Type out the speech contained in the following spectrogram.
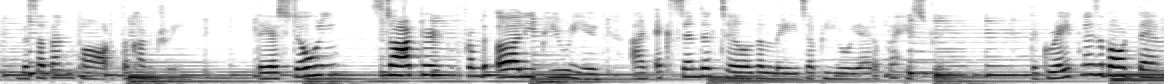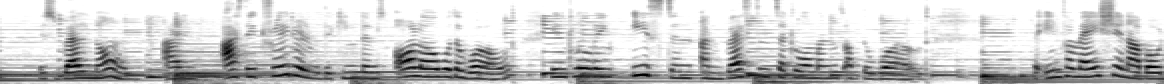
in the southern part of the country. Their story started from the early period and extended till the later period of the history. The greatness about them is well known, and as they traded with the kingdoms all over the world, including eastern and western settlements of the world, the information about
